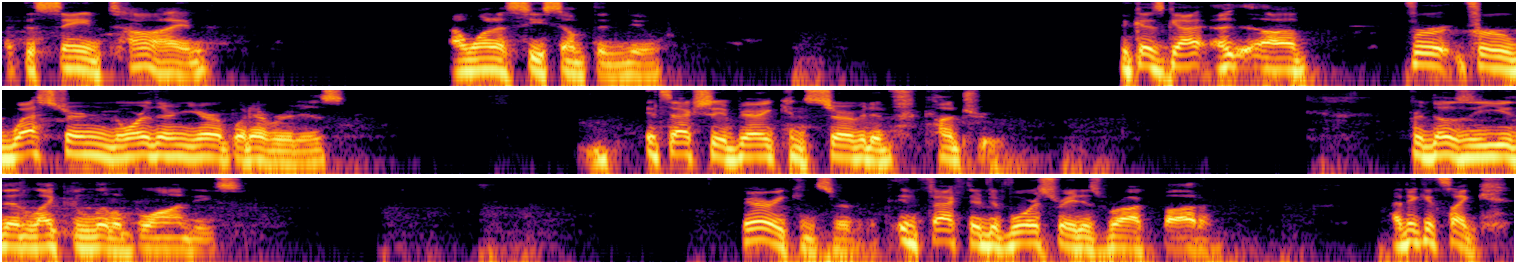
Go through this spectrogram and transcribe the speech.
at the same time, I want to see something new. Because uh, uh, for for Western, Northern Europe, whatever it is, it's actually a very conservative country. For those of you that like the little blondies, very conservative. In fact, their divorce rate is rock bottom. I think it's like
